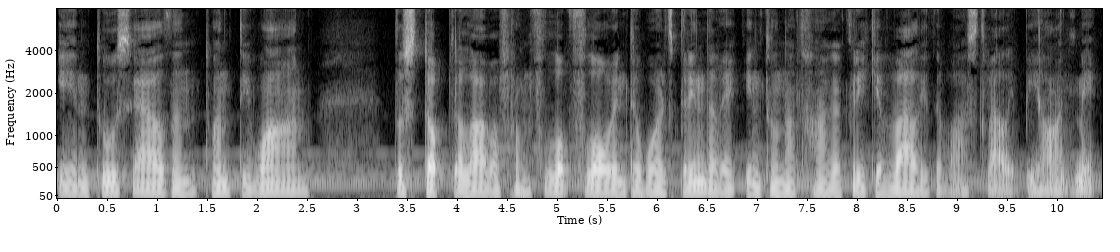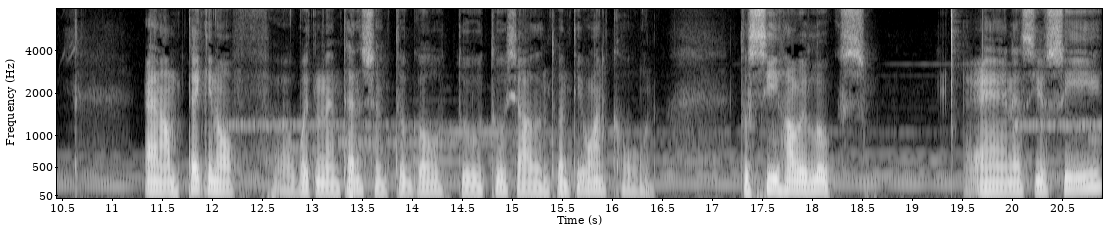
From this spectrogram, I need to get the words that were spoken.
in 2021 to stop the lava from flo- flowing towards Grindavik into Nátthagakriki Valley, the vast valley behind me. And I'm taking off uh, with an intention to go to 2021 cone to see how it looks. And as you see,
